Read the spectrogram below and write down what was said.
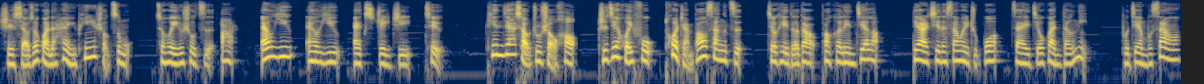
是小酒馆的汉语拼音首字母，最后一个数字二，l u l u x j g two。添加小助手后。直接回复“拓展包”三个字，就可以得到报课链接了。第二期的三位主播在酒馆等你，不见不散哦。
